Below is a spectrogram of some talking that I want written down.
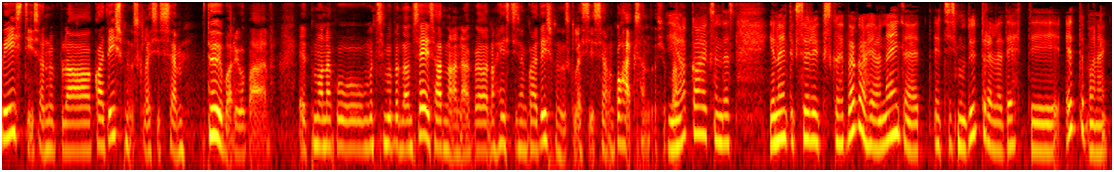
kui Eestis on võib-olla kaheteistkümnendas klassis see töövarjupäev, et ma nagu mõtlesin, võib-olla ta on see sarnane, aga noh, Eestis on kaheteistkümnendas klassis, seal on kaheksandas juba. jah, kaheksandas. Ja näiteks see oli üks ka väga hea näide, et, et siis mu tütrele tehti ettepanek,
